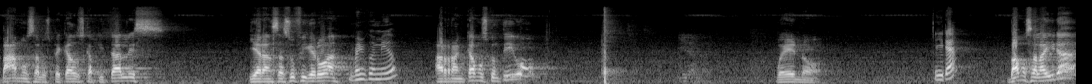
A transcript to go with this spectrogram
Vamos a los pecados capitales. Y Aranzazú Figueroa, ¿Va a ir conmigo? ¿arrancamos contigo? Bueno, ¿Irá? ¿vamos a la ira?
